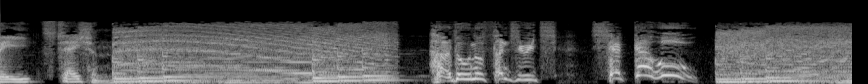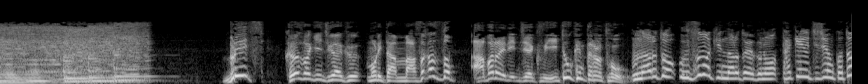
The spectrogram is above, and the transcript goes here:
B Station. 波動の31シャッカー砲ブリーチ黒崎一学森田正和と。あばらいレンジ役伊藤健太郎と。ナルト渦巻きナルト役の竹内純子と。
